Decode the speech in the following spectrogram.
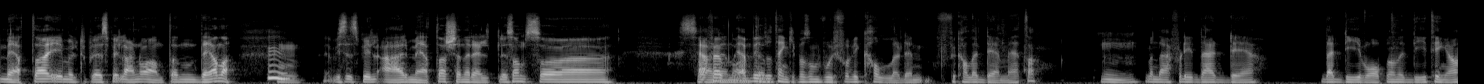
meta i multiplayer-spill er noe annet enn det, da. Mm. Hvis et spill er meta generelt, liksom, så, uh, så Ja, er jeg, annet jeg begynte å tenke på sånn hvorfor vi kaller det, vi kaller det meta. Mm. Men det er fordi det er det Det er de våpnene, de tinga,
